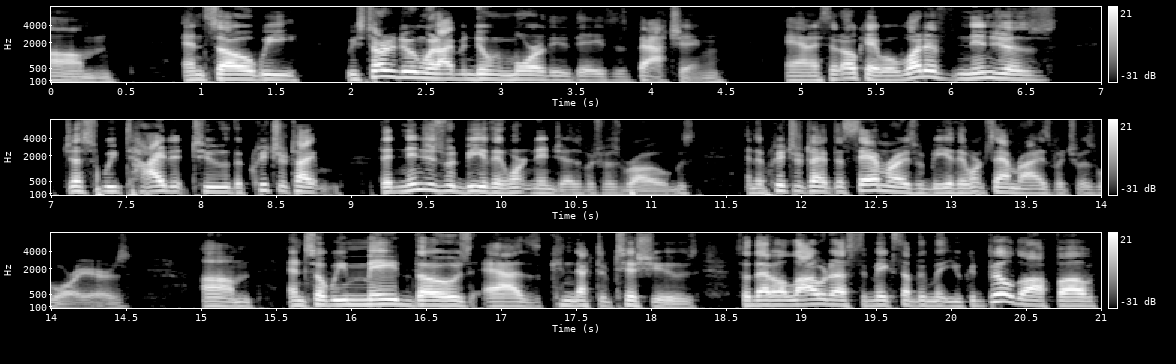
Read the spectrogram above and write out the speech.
Um, and so we, we started doing what I've been doing more these days is batching. And I said, okay, well, what if ninjas just we tied it to the creature type that ninjas would be if they weren't ninjas, which was rogues, and the creature type that samurais would be if they weren't samurais, which was warriors. Um, and so we made those as connective tissues. So that allowed us to make something that you could build off of.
